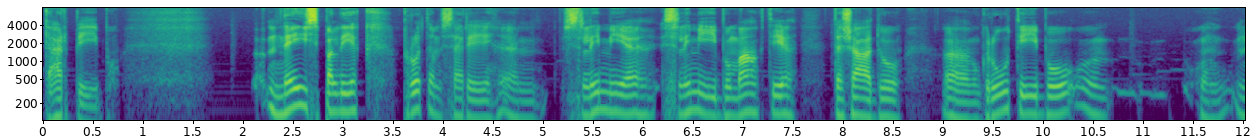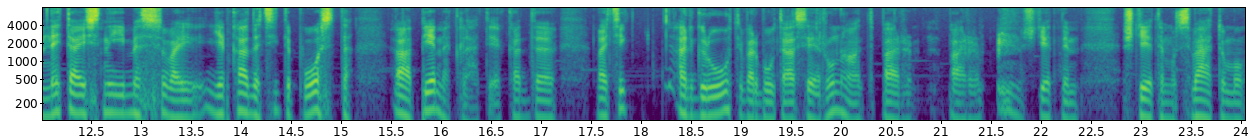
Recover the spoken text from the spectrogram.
darbību. Neizpaliek, protams, arī um, slimie, slimību māktie, dažādu um, grūtību um, un netaisnības vai jebkāda cita posta uh, piemeklētie, kad, uh, lai cik arī grūti varbūt tās ir runāt par, par šķietam, šķietamu svētumu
